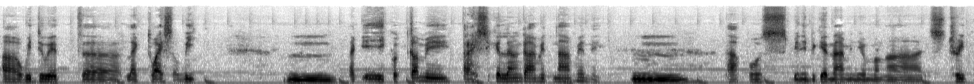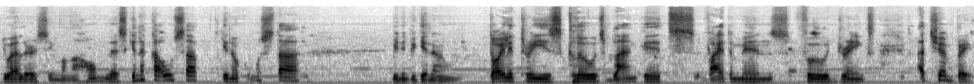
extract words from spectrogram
Uh, we do it uh, like twice a week. Mm. Nag-iikot kami, tricycle lang ang gamit namin eh. Mm. Tapos binibigyan namin yung mga street dwellers, yung mga homeless, kinakausap, kinukumusta, binibigyan ng toiletries, clothes, blankets, vitamins, food, drinks. At syempre,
